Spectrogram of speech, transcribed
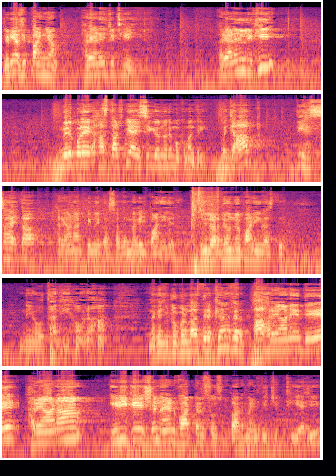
ਜਿਹੜੀਆਂ ਅਸੀਂ ਪਾਈਆਂ। ਹਰਿਆਣੇ ਦੀ ਚਿੱਠੀ ਹੈ ਜੀ। ਹਰਿਆਣੇ ਨੇ ਲਿਖੀ, ਮੇਰੇ ਕੋਲੇ ਹਸਪਤਾਲ 'ਚ ਵੀ ਆਏ ਸੀਗੇ ਉਹਨਾਂ ਦੇ ਮੁੱਖ ਮੰਤਰੀ। ਪੰਜਾਬ ਦੀ ਸਹਾਇਤਾ ਹਰਿਆਣਾ ਕਿਵੇਂ ਕਰ ਸਕਦਾ? ਮੈਂ ਕਿਹਾ ਜੀ, ਪਾਣੀ ਦੇ ਦਿਓ। ਤੁਸੀਂ ਲੜਦੇ ਹੁੰਦੇ ਹੋ ਪਾਣੀ ਵਾਸਤੇ? ਨਹੀਂ, ਉਹ ਤਾਂ ਨਹੀਂ ਹੋਣਾ। ਮੈਂ ਕਿਹਾ ਜੀ, ਡੁੱਬਣ ਵਾਸਤੇ ਰੱਖਿਆ ਨਾ ਫਿਰ। ਆ ਹਰਿਆਣੇ ਦੇ Haryana irrigation and water resource department ਦੀ ਚਿੱਠੀ ਹੈ ਜੀ।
